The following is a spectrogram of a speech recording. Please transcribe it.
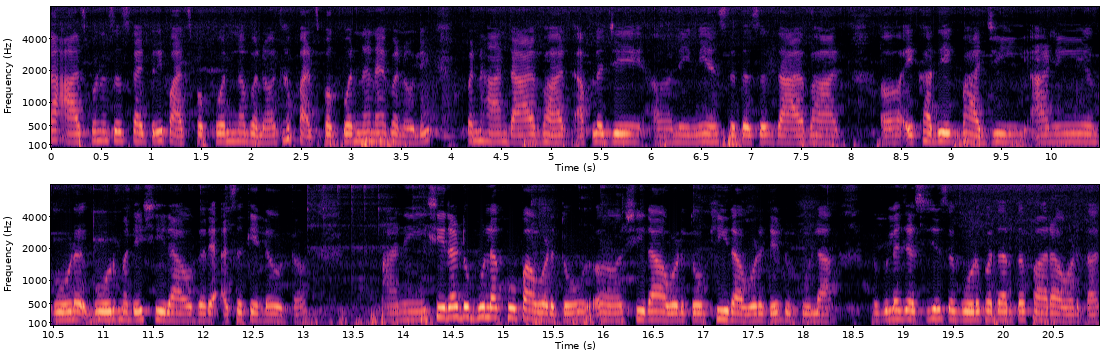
आता आज पण असंच काहीतरी पाच पक्वान्न बनवतं पाच पक्वान्न नाही बनवली पण हा डाळ भात आपलं जे नेहमी असतं तसंच डाळ भात एखादी एक भाजी आणि गोड गोडमध्ये शिरा वगैरे असं केलं होतं. आणि शिरा डुगूला खूप आवडतो शिरा आवडतो खीर आवडते डुगूला डुगूला जास्तीत जास्त गोड पदार्थ फार आवडतात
